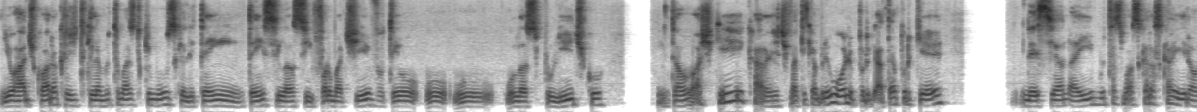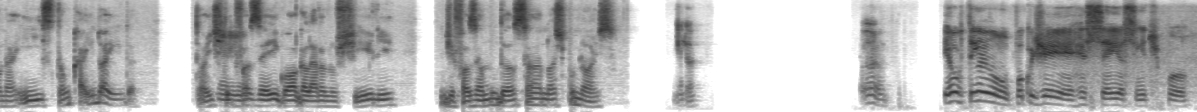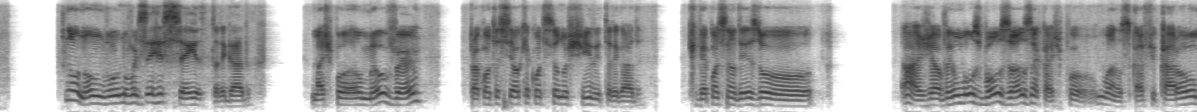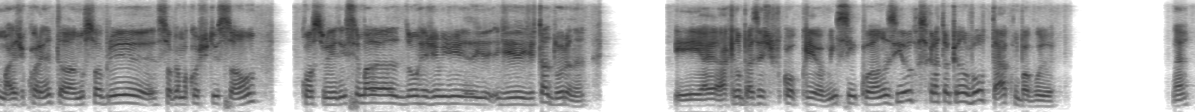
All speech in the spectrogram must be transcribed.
E o hardcore, eu acredito que ele é muito mais do que música. Ele tem, tem esse lance informativo, tem o, o, o, o lance político. Então, eu acho que, cara, a gente vai ter que abrir o olho. Por, até porque nesse ano aí muitas máscaras caíram, né? E estão caindo ainda. Então a gente tem que fazer igual a galera no Chile, de fazer a mudança nós por nós. É. Ah, eu tenho um pouco de receio, assim, tipo. Não, não, não vou dizer receio, tá ligado? Mas, tipo, ao meu ver, pra acontecer o que aconteceu no Chile, tá ligado? Que vem acontecendo desde o. Ah, já vem uns bons anos, né, cara? Tipo, mano, os caras ficaram mais de 40 anos sobre, sobre uma constituição construída em cima de um regime de, de, ditadura, né? E aqui no Brasil a gente ficou o quê? 25 anos e os caras estão querendo voltar com o bagulho. Né?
